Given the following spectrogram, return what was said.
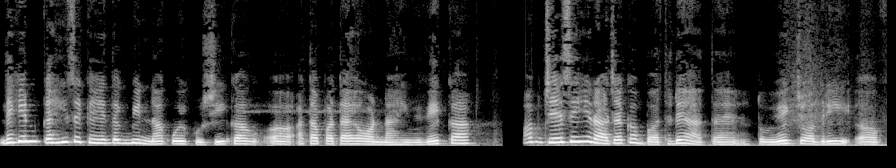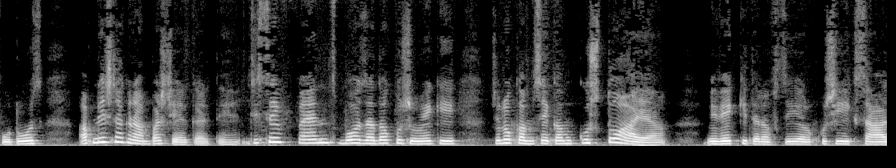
लेकिन कहीं से कहीं तक भी ना कोई खुशी का अता पता है और ना ही विवेक का। अब जैसे ही राजा का बर्थडे आता है तो विवेक चौधरी फ़ोटोज़ अपने इंस्टाग्राम पर शेयर करते हैं, जिससे फैंस बहुत ज़्यादा खुश हुए कि चलो कम से कम कुछ तो आया विवेक की तरफ़ से और खुशी एक साथ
